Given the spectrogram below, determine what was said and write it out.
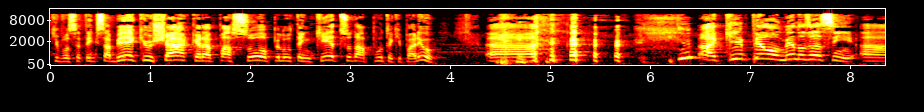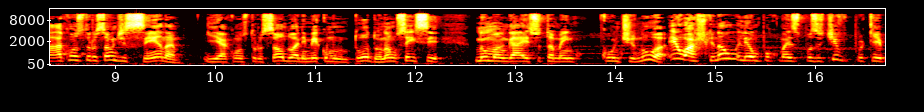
que você tem que saber que o chakra passou pelo Tenketsu da puta que pariu, uh, Aqui, pelo menos assim, a, a, construção de cena e a construção do anime como um todo, não sei se no mangá isso também continua. Eu acho que não, ele é um pouco mais positivo, porque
